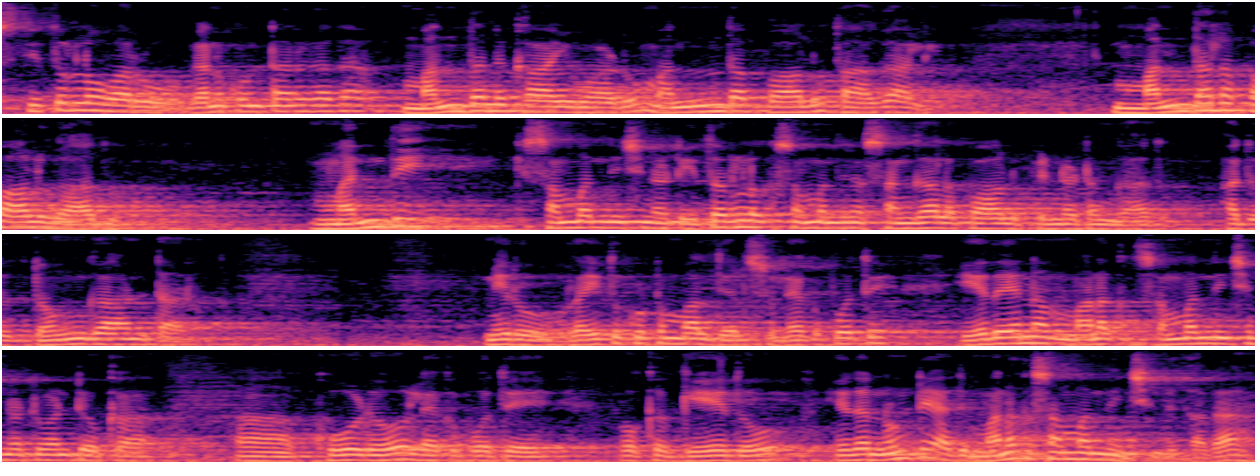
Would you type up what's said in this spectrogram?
స్థితుల్లో వారు వెనుకుంటారు కదా మందని కాయవాడు మంద పాలు తాగాలి. మందల పాలు కాదు. మందికి సంబంధించినట్టు ఇతరులకు సంబంధించిన సంఘాల పాలు పిండటం కాదు అది దొంగ అంటారు. మీరు రైతు కుటుంబాలు తెలుసు లేకపోతే ఏదైనా మనకు సంబంధించినటువంటి ఒక కోడో లేకపోతే ఒక గేదో ఏదైనా ఉంటే అది మనకు సంబంధించింది కదా.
